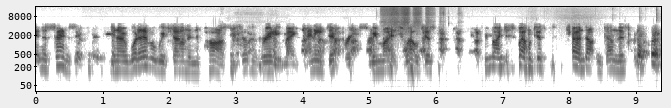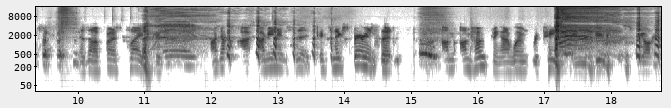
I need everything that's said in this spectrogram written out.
in a sense, you know, whatever we've done in the past, it doesn't really make any difference. We might as well just, we might as well just turned up and done this as our first play. Because I, don't, I, I mean, it's a, it's an experience that I'm I'm hoping I won't repeat in the future. To be honest,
